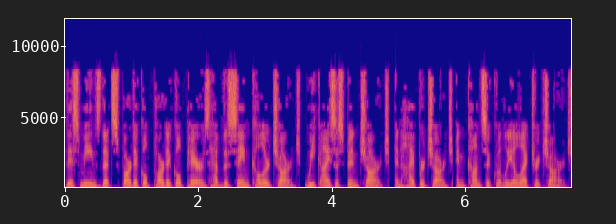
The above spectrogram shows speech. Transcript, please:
This means that sparticle-particle pairs have the same color charge, weak isospin charge, and hypercharge and consequently electric charge.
